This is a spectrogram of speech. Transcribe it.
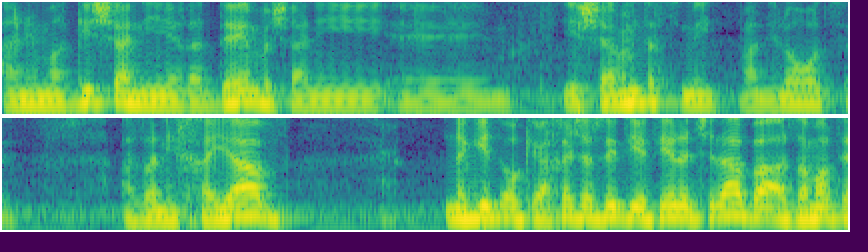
אני מרגיש שאני ארדם ושאני אה, אשעמם את עצמי, ואני לא רוצה. אז אני חייב... נגיד, אוקיי, אחרי שעשיתי את ילד של אבא, אז אמרתי,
